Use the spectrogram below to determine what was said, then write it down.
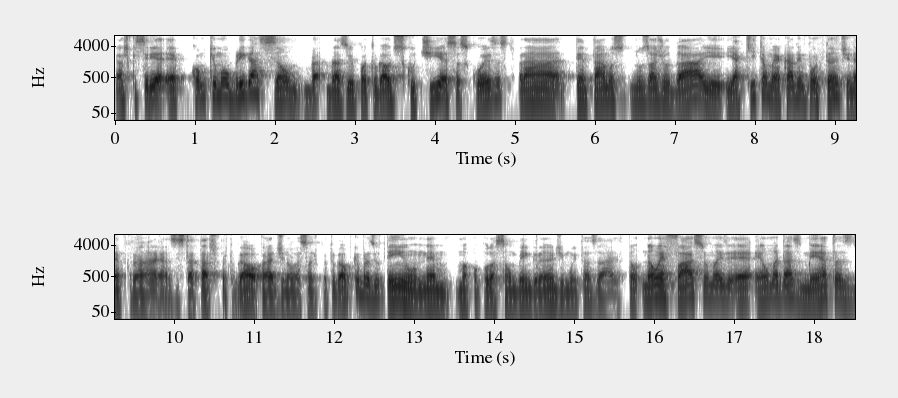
acho que seria é como que uma obrigação Brasil e Portugal Portugal discutir essas coisas para tentarmos nos ajudar. E, e, aqui tem um mercado importante né, para as startups de Portugal, para a área de inovação de Portugal, porque o Brasil tem um, né, uma população bem grande em muitas áreas. Então, não é fácil, mas é, é uma das metas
